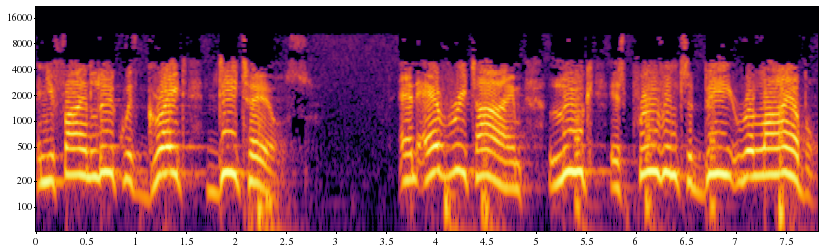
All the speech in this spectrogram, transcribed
And you find Luke with great details. And every time Luke is proven to be reliable.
